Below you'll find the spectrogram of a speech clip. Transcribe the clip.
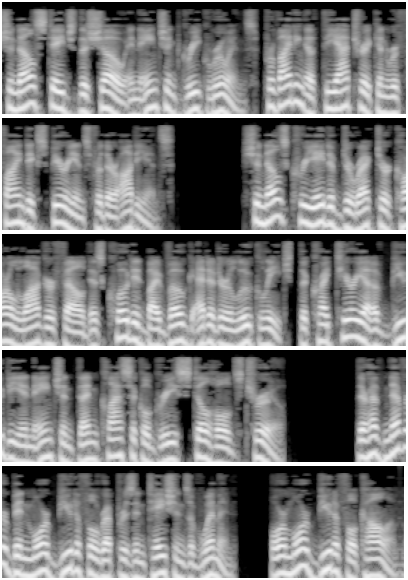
Chanel staged the show in ancient Greek ruins, providing a theatric and refined experience for their audience. Chanel's creative director Karl Lagerfeld is quoted by Vogue editor Luke Leitch, the criteria of beauty in ancient then classical Greece still holds true. There have never been more beautiful representations of women. Or more beautiful column.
